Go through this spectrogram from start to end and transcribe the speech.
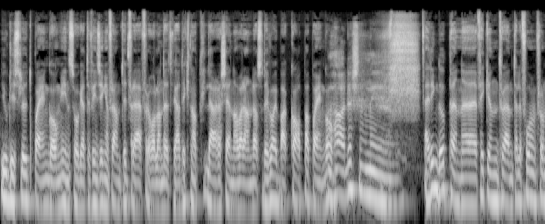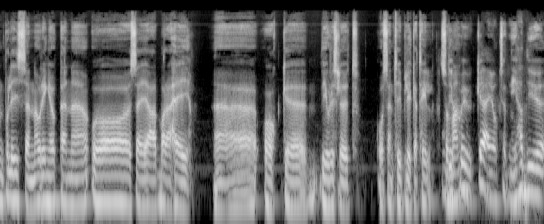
Gjorde ju slut på en gång, insåg att det finns ingen framtid för det här förhållandet. Vi hade knappt lära känna varandra, så det var ju bara kapa på en gång. Hördes ni? Jag ringde upp henne, fick en, tror jag, en telefon från polisen och ringa upp henne och säga bara hej. Uh, och vi gjorde slut och sen typ lycka till. Så det man... sjuka är ju också att ni hade ju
